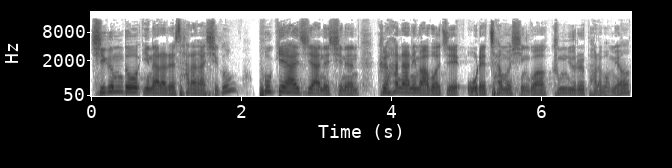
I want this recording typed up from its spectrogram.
지금도 이 나라를 사랑하시고 포기하지 않으시는 그 하나님 아버지의 오래 참으심과 긍휼을 바라보며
